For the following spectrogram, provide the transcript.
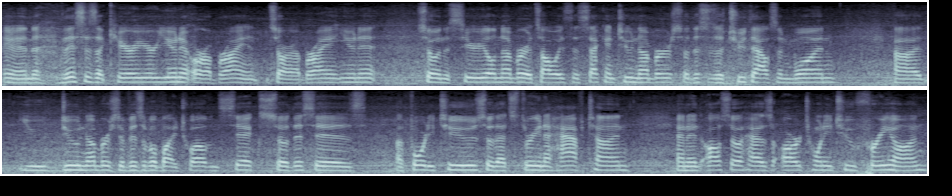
and this is a carrier unit or a Bryant sorry a Bryant unit so in the serial number it's always the second two numbers so this is a 2001 uh, you do numbers divisible by 12 and 6 so this is a 42 so that's three and a half ton and it also has R22 Freon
